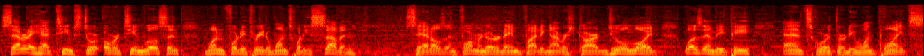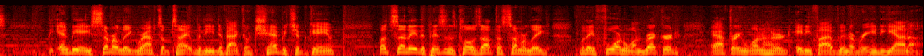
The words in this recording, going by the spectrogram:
Saturday had Team Stewart over Team Wilson 143 to 127. Seattle's and former Notre Dame Fighting Irish guard Jewell Loyd was MVP and scored 31 points. The NBA Summer League wraps up tonight with the de facto championship game, but Sunday the Pistons closed out the Summer League with a 4 1 record after a 185 win over Indiana.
